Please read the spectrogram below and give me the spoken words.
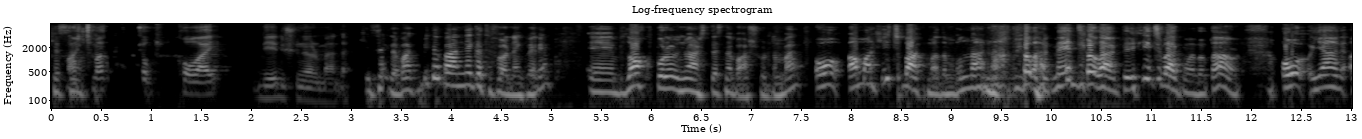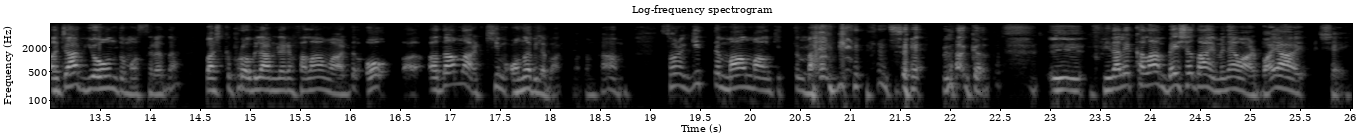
Kesinlikle. açmak çok kolay diye düşünüyorum ben de. Kesinlikle. Bak bir de ben negatif örnek vereyim. E, Loughborough Üniversitesi'ne başvurdum ben. O ama hiç bakmadım. Bunlar ne yapıyorlar, ne ediyorlar diye hiç bakmadım tamam mı? O yani acayip yoğundum o sırada. Başka problemlerim falan vardı. O adamlar kim ona bile bakmadım tamam mı? Sonra gittim mal mal gittim ben. şey, mülakat. E, finale kalan 5 aday mı ne var? Bayağı şey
